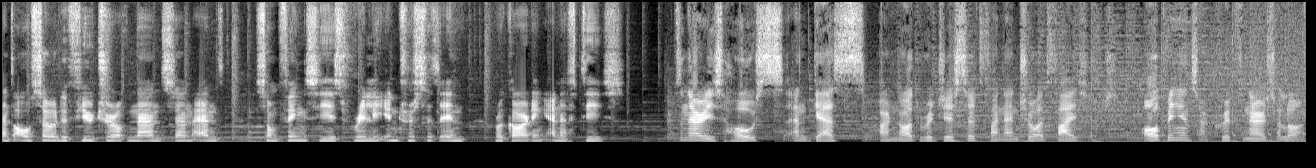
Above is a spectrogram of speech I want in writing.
and also the future of Nansen and some things he is really interested in regarding NFTs. Cryptonary's hosts and guests are not registered financial advisors. All opinions are Cryptonary's alone.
